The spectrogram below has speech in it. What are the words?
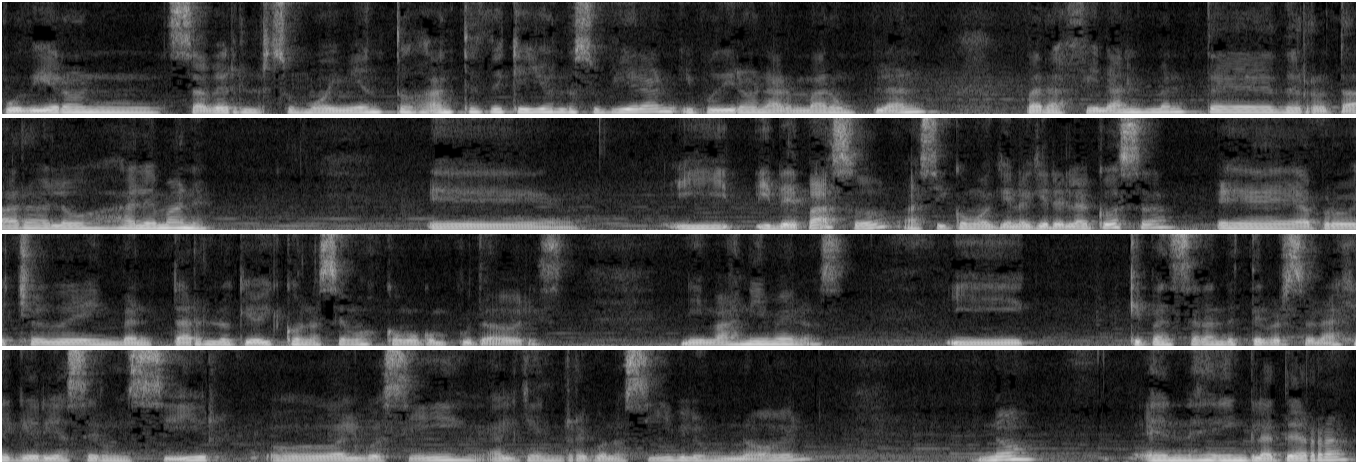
pudieron saber sus movimientos antes de que ellos lo supieran y pudieron armar un plan para finalmente derrotar a los alemanes. Eh, y, de paso, así como que no quiere la cosa, eh, aprovechó de inventar lo que hoy conocemos como computadores, ni más ni menos. Y qué pensarán de este personaje, quería ser un Sir o algo así, alguien reconocible, un Nobel. No, en Inglaterra,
